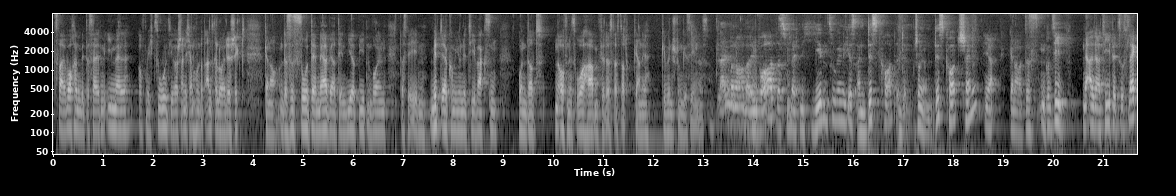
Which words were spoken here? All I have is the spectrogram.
zwei Wochen mit derselben E-Mail auf mich zu, die wahrscheinlich an 100 andere Leute schickt? Genau. Und das ist so der Mehrwert, den wir bieten wollen, dass wir eben mit der Community wachsen und dort ein offenes Ohr haben für das, was dort gerne gewünscht und gesehen ist. Bleiben wir noch bei dem Wort, das vielleicht nicht jedem zugänglich ist, ein Discord, äh, Entschuldigung, Discord-Channel. Ja, genau. Das ist im Prinzip eine Alternative zu Slack.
